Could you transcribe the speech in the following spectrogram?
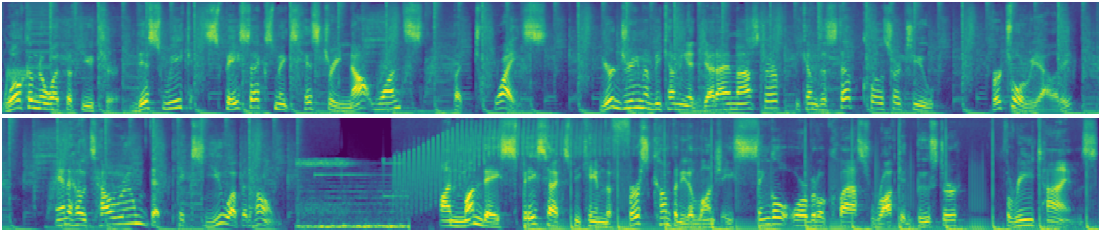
Welcome to What the Future. This week, SpaceX makes history not once, but twice. Your dream of becoming a Jedi Master becomes a step closer to virtual reality and a hotel room that picks you up at home. On Monday, SpaceX became the first company to launch a single orbital class rocket booster three times.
